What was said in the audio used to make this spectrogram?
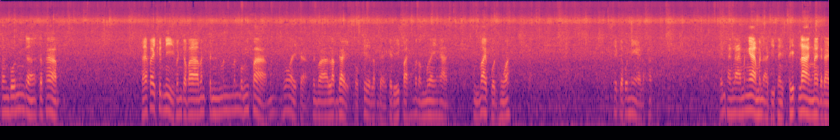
ข้างบนกับสภาพสายไฟชุดนี้เป็นกับว่ามันเป็นมันมันบ่มีฝ้ามันร้อยกะเป็นว่ารับได้โอเครับได้ก็ดีไปไม่ต้องเมื่อยฮะอุ่นไหวปวดหัวแต่กับบนแน่หรอกครับ เห็นทางล่างมันง่ามมันอาจจะใส่ติดล่างมากก็ได้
